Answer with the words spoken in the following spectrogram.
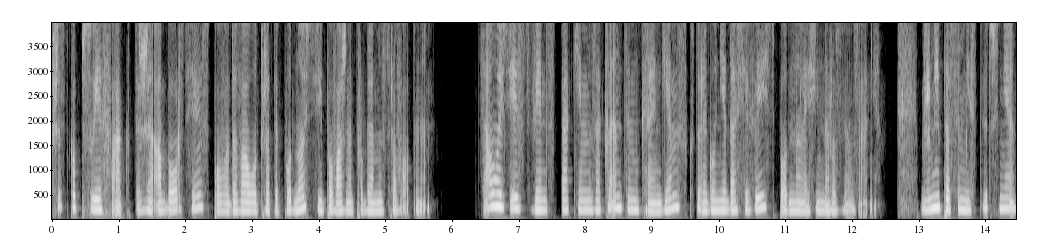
Wszystko psuje fakt, że aborcję spowodowało utratę płodności i poważne problemy zdrowotne. Całość jest więc takim zaklętym kręgiem, z którego nie da się wyjść po odnaleźć inne rozwiązanie. Brzmi pesymistycznie,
